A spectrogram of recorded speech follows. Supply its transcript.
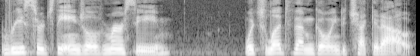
research the Angel of Mercy, which led to them going to check it out.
